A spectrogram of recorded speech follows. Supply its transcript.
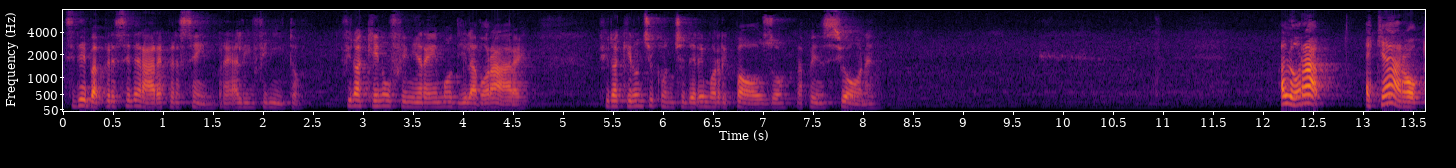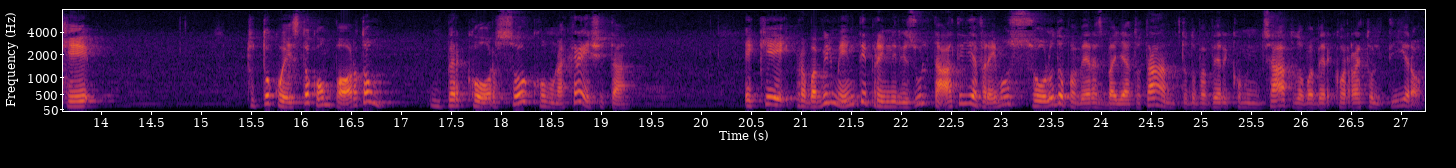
si debba perseverare per sempre, all'infinito, fino a che non finiremo di lavorare, fino a che non ci concederemo il riposo, la pensione. Allora è chiaro che tutto questo comporta un, un percorso con una crescita, e che probabilmente i primi risultati li avremo solo dopo aver sbagliato tanto, dopo aver cominciato, dopo aver corretto il tiro.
